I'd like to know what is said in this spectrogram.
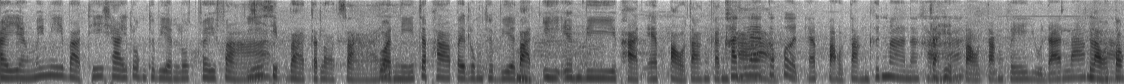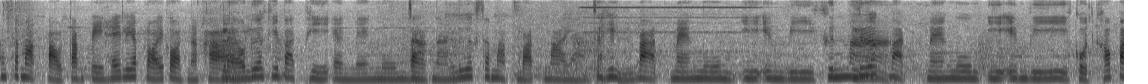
ครยังไม่มีบัตรที่ใช้ลงทะเบียนรถไฟฟ้า 20 บาทตลอดสาย วันนี้จะพาไปลงทะเบียนบัตร EMV ผ่านแอปเป่าตังกันค่ะขั้นแรกก็เปิดแอปเป่าตังขึ้นมานะคะ จะเห็นเป่าตังเปย์อยู่ด้านล่าง เราค่ะต้องสมัครเป่าตังเปให้เรียบร้อยก่อนนะคะ แล้วเลือกที่บัตร Pay and แมงมุม จากนั้นเลือกสมัครบัตรใหม่ จะเห็นบัตรแมงมุม EMV ขึ้นมา เลืเลืออกกบับัตตรรแมงมุม EMV กดเข้าไป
